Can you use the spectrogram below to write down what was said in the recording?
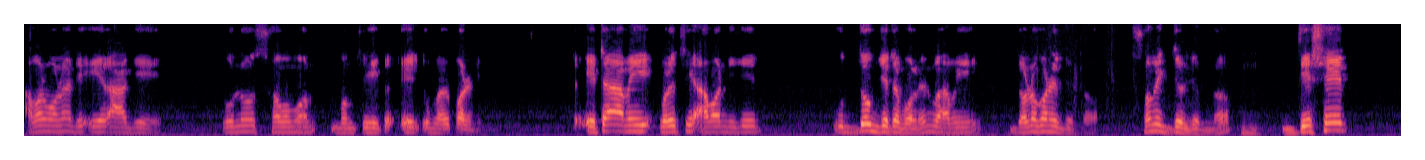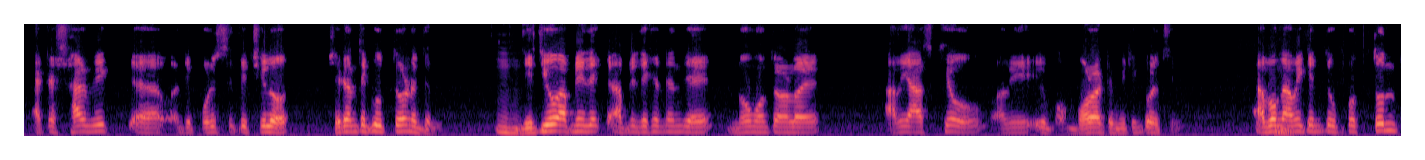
আমার মনে হয় যে এর আগে কোনো শ্রম মন- মন্ত্রী এইভাবে করেনি। এটা আমি করেছি আমার নিজের উদ্যোগ যেটা বলেন বা আমি জনগণের জন্য শ্রমিকদের জন্য দেশের একটা সার্বিক যে পরিস্থিতি ছিল সেখান থেকে উত্তরণের জন্য। দ্বিতীয় আপনি দেখ- আপনি দেখেছেন যে নৌ মন্ত্রণালয়ে আমি আজকেও আমি বড় একটা মিটিং করেছি। এবং আমি কিন্তু প্রত্যন্ত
